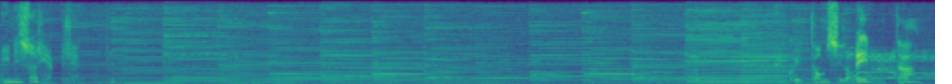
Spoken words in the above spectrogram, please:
Inesorabile. E qui Tom si lamenta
